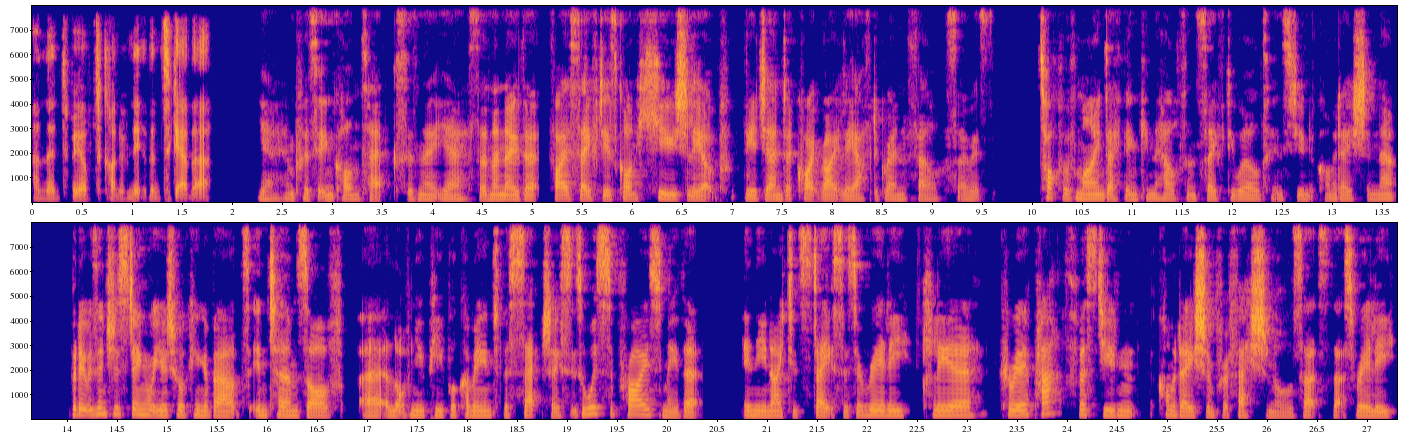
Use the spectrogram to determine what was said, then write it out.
and then to be able to kind of knit them together. Yeah, and put it in context, isn't it? Yes. And I know that fire safety has gone hugely up the agenda, quite rightly, after Grenfell. So it's top of mind, I think, in the health and safety world in student accommodation now. But it was interesting what you were talking about in terms of uh, a lot of new people coming into the sector. So it's always surprised me that in the United States, there's a really clear career path for student accommodation professionals. That's that's really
